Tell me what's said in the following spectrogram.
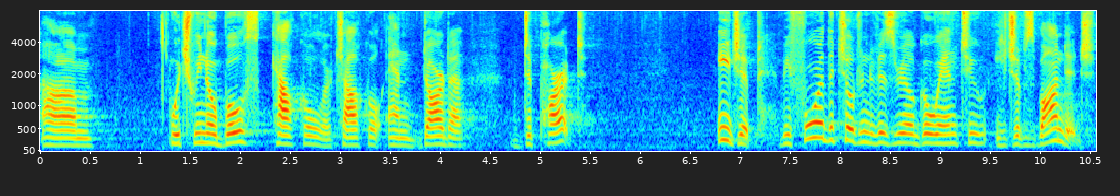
um, which we know both Calcol or Chalcol and Darda depart Egypt before the children of Israel go into Egypt's bondage.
